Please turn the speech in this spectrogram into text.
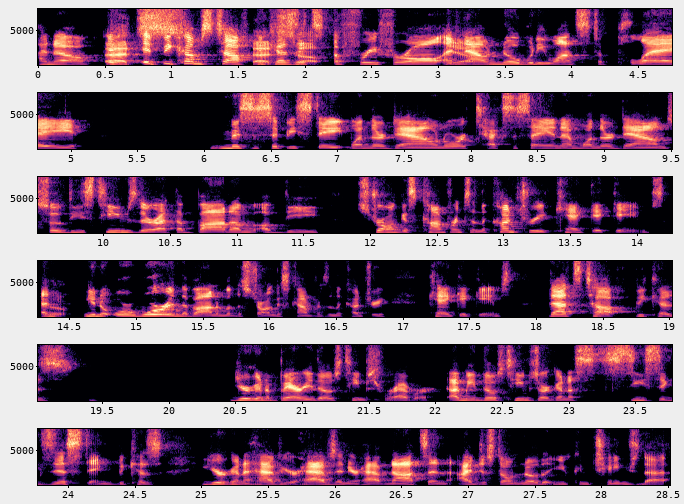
I know it, it becomes tough because it's a free for all, and Yeah. now nobody wants to play Mississippi State when they're down or Texas A&M when they're down. So these teams they're at the bottom of the strongest conference in the country can't get games, and Yeah. you know, or were in the bottom of the strongest conference in the country can't get games. That's tough because you're going to bury those teams forever. I mean, those teams are going to cease existing because you're going to have your haves and your have-nots, and I just don't know that you can change that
